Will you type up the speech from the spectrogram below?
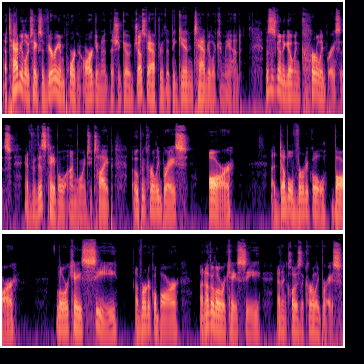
Now tabular takes a very important argument that should go just after the begin tabular command. This is going to go in curly braces and for this table I'm going to type open curly brace R a double vertical bar lowercase c a vertical bar another lowercase c, and then close the curly brace.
